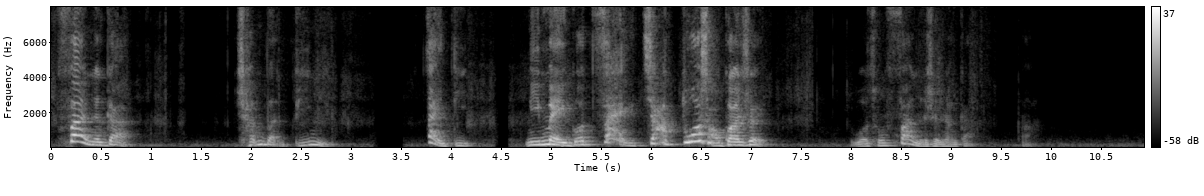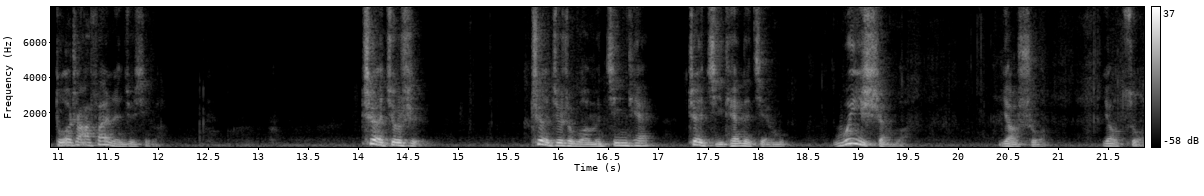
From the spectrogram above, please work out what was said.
犯人干，成本比你再低。你美国再加多少关税，我从犯人身上干，啊，多抓犯人就行了。这就是，这就是我们今天这几天的节目，为什么要说，要做，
